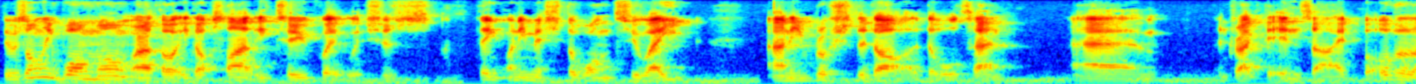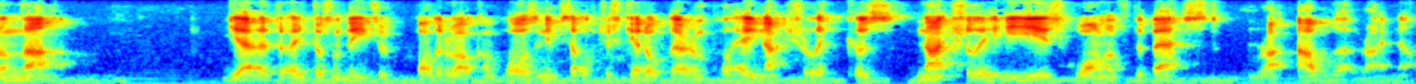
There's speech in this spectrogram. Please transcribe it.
There was only one moment where I thought he got slightly too quick, which was I think when he missed the one two eight and he rushed the dart at double ten um, and dragged it inside. But other than that, yeah, it doesn't need to bother about composing himself. Just get up there and play naturally because naturally he is one of the best right out there right now.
